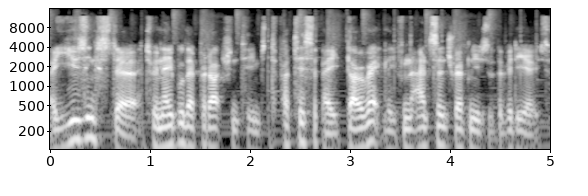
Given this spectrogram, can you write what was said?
are using Stir to enable their production teams to participate directly from the AdSense revenues of the videos.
